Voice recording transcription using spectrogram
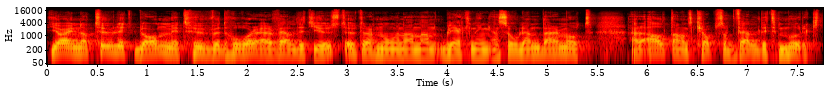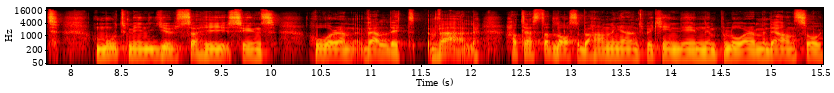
Jag är naturligt blond, mitt huvudhår är väldigt ljust utan att någon annan blekning än solen. Däremot är allt annat kropp så väldigt mörkt. Och mot min ljusa hy syns håren väldigt väl. Har testat laserbehandlingar runt bikinilinjen på låren men det ansåg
